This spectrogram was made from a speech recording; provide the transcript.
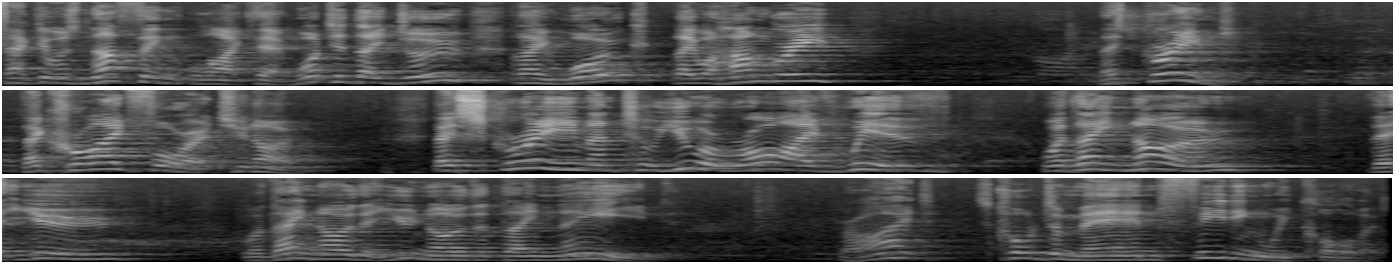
In fact, it was nothing like that. What did they do? They woke, they were hungry, they screamed, they cried for it, you know. They scream until you arrive with what they know that you, well, they know that you know that they need. Right? It's called demand feeding, we call it.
